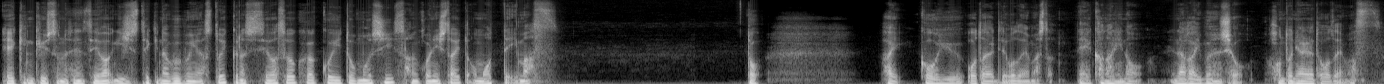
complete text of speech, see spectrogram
A 研究室の先生は技術的な部分やストイックな姿勢はすごくかっこいいと思うし、参考にしたいと思っています。と、はい、こういうお便りでございました。えーかなりの長い文章、本当にありがとうございます。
